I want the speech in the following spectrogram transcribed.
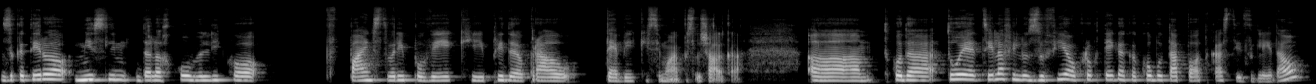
za katero mislim, da lahko veliko fajn stvari pove, ki pridejo prav tebi, ki si moja poslušalka. Um, tako da to je cela filozofija okrog tega, kako bo ta podcast izgledal.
